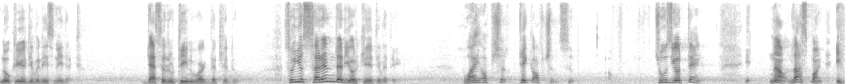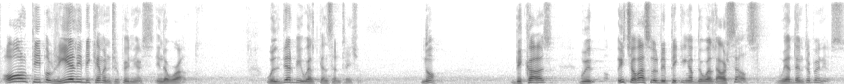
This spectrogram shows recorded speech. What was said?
No creativity is needed. That's a routine work that you do. So you surrender your creativity. Why option? Take options. Choose your thing. Now, last point. If all people really became entrepreneurs in the world, will there be wealth concentration? No. Because we'll, each of us will be picking up the wealth ourselves. We are the entrepreneurs.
